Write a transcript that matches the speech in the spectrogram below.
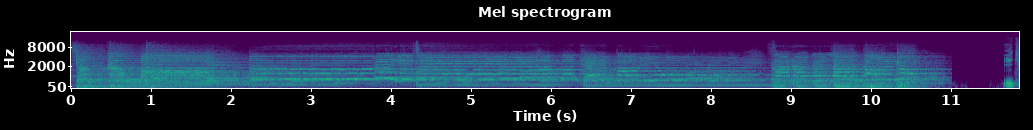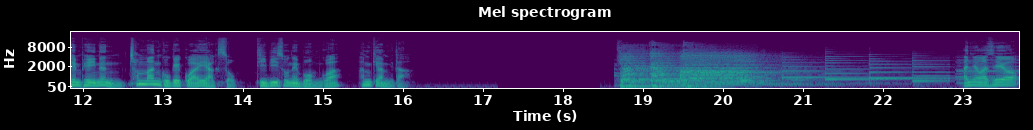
잠깐만 우리 이제 한번 해봐요 사랑을 나눠요 이 캠페인은 천만 고객과의 약속, DB손해보험과 함께합니다. 안녕하세요.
